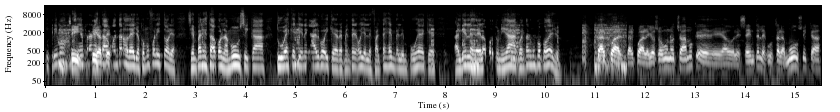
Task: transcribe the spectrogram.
Tus primos siempre han estado, cuéntanos de ellos, ¿cómo fue la historia? Siempre han estado con la música, tú ves que tienen algo y que de repente, oye, le falta el empuje de que alguien les dé la oportunidad. Cuéntanos un poco de ellos. Tal cual, tal cual. Ellos son unos chamos que desde adolescentes les gusta la música,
